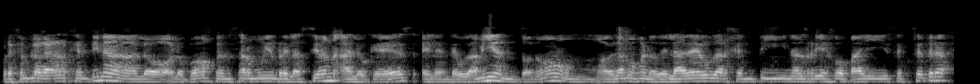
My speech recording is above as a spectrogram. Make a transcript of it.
por ejemplo, acá en Argentina lo, podemos pensar muy en relación a lo que es el endeudamiento, ¿no? Hablamos, bueno, de la deuda argentina, el riesgo país, etcétera,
